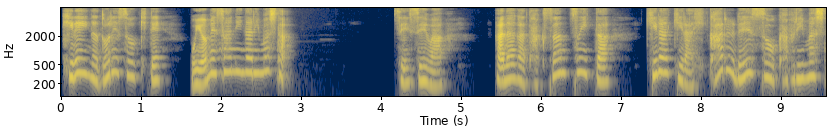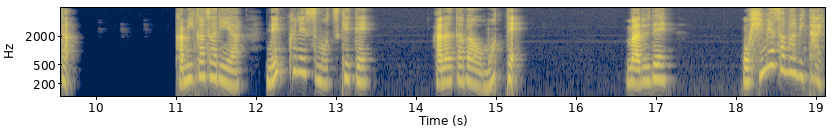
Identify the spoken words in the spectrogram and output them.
綺麗なドレスを着てお嫁さんになりました。先生は花がたくさんついたキラキラ光るレースをかぶりました。髪飾りやネックレスもつけて、花束を持って、まるでお姫様みたい。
